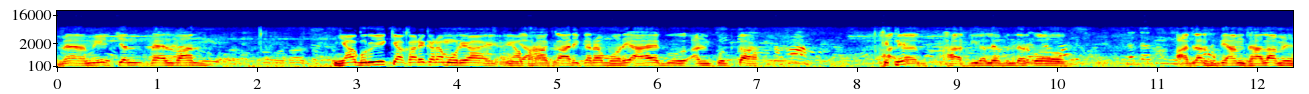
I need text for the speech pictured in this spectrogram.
मैं अमीर चंद पहलवान यहाँ गुरु जी क्या कार्यक्रम हो रहा है यहाँ पर यहाँ कार्यक्रम हो रहा है अन्नकूट का। कितने? हाथी वाले मंदिर वो आदर्श व्यायामशाला में।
